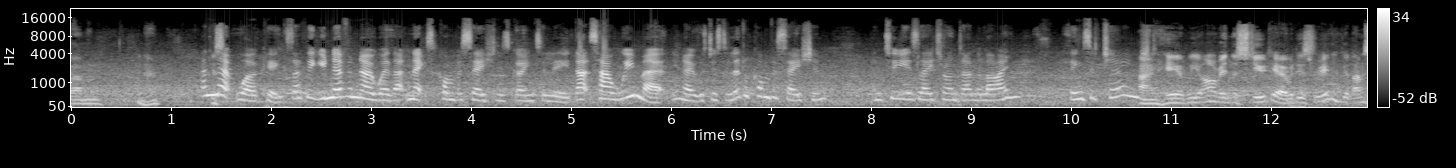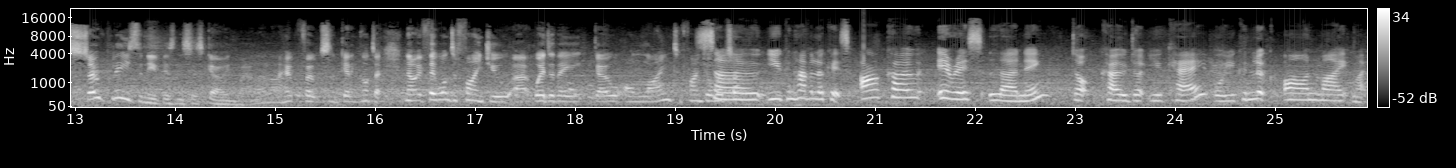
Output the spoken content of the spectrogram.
um, you know. And networking, because I think you never know where that next conversation is going to lead. That's how we met. You know, it was just a little conversation, and two years later on down the line, things have changed. And here we are in the studio. It is really good. I'm so pleased the new business is going well, and I hope folks can get in contact. Now, if they want to find you, uh, where do they go online to find your website? So you can have a look. It's arcoirislearning.co.uk, or you can look on my, my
